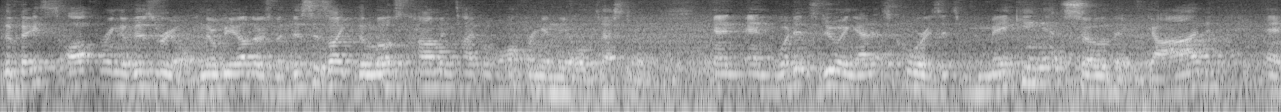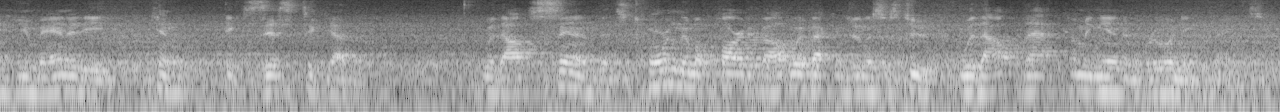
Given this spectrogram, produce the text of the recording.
the base offering of Israel, and there'll be others, but this is like the most common type of offering in the Old Testament. And, and what it's doing at its core is it's making it so that God and humanity can exist together without sin that's torn them apart about way back in Genesis 2, without that coming in and ruining things.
